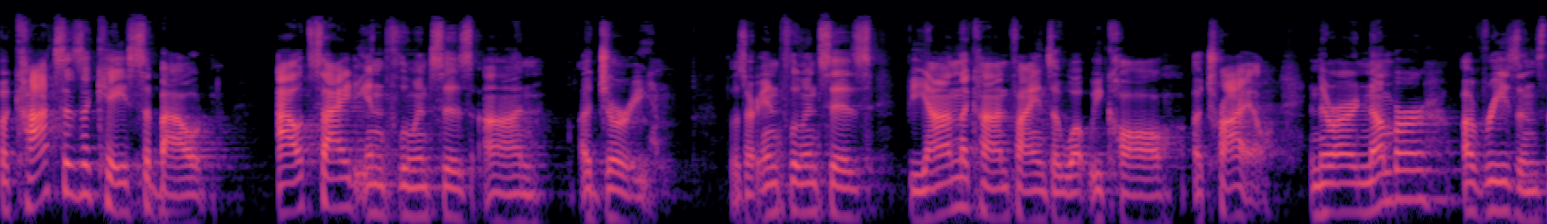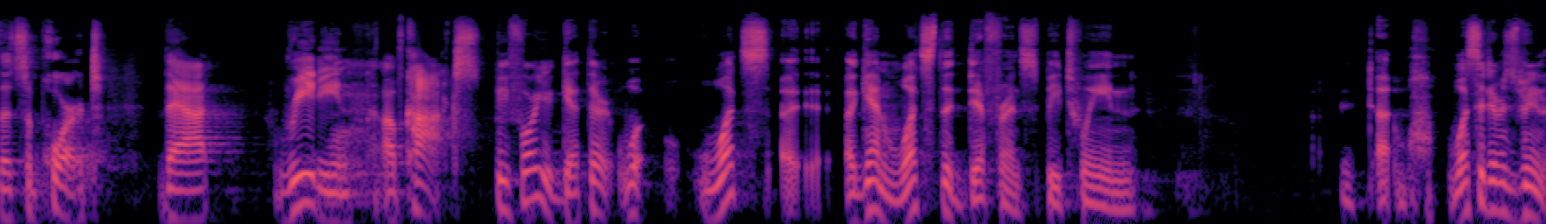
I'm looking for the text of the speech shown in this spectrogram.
But Cox is a case about outside influences on a jury. Those are influences beyond the confines of what we call a trial. And there are a number of reasons that support that reading of Cox. Before you get there, what's, uh, again, what's the difference between uh, what's the difference between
